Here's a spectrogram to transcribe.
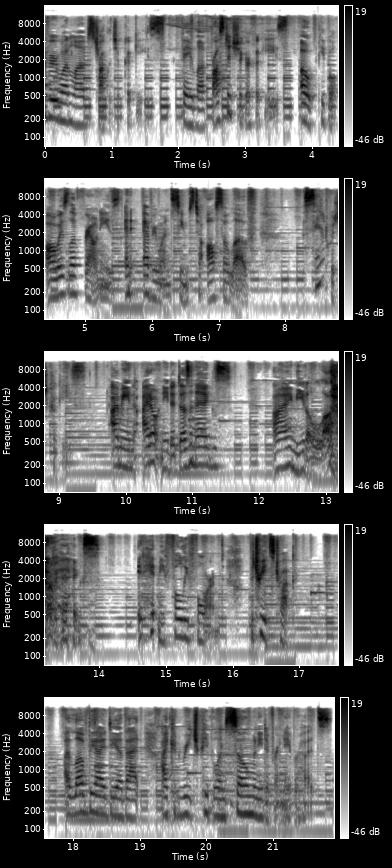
Everyone loves chocolate chip cookies. They love frosted sugar cookies. Oh, people always love brownies, and everyone seems to also love sandwich cookies. I mean, I don't need a dozen eggs, I need a lot of eggs. It hit me fully formed. The treats truck. I love the idea that I could reach people in so many different neighborhoods.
